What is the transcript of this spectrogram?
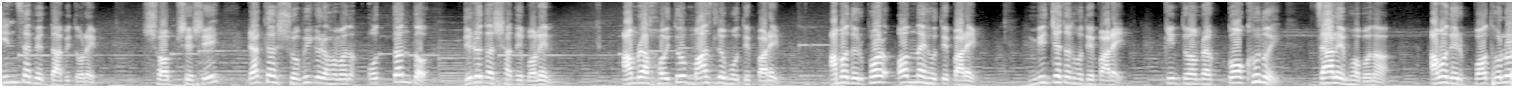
ইনসাফের দাবি তোলে। সবশেষে ডাক্তার শফিকুর রহমান অত্যন্ত দৃঢ়তার সাথে বলেন, আমরা হয়তো মাজলুম হতে পারে, আমাদের উপর অন্যায় হতে পারে, নির্যাতন হতে পারে, কিন্তু আমরা কখনোই জালেম হব না। আমাদের পথ হলো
